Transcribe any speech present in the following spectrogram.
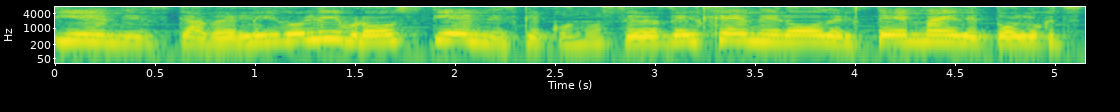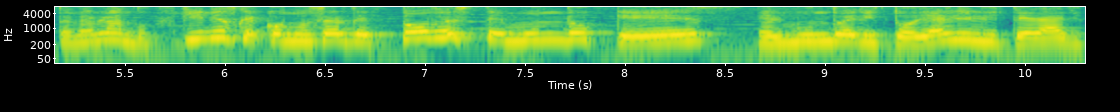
tienes que haber leído libros, tienes que conocer del género, del tema y de todo lo que te están hablando. Tienes que conocer de todo este mundo que es el mundo editorial y literario.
